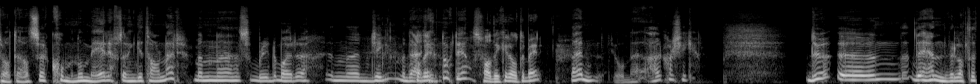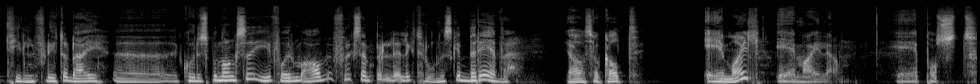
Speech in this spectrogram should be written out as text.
Tror at det skal komme noe mer efter den gitaren der, men eh, så blir det bare en eh, jingle. Men det er Hadde- fint nok, det. altså. Hadde ikke råd til mer. Nei, jo, det er kanskje ikke. Du, øh, det hender vel at det tilflyter deg korrespondanse i form av for eksempel elektroniske brev. Ja, såkalt e-mail. E-mail, ja. E-post.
